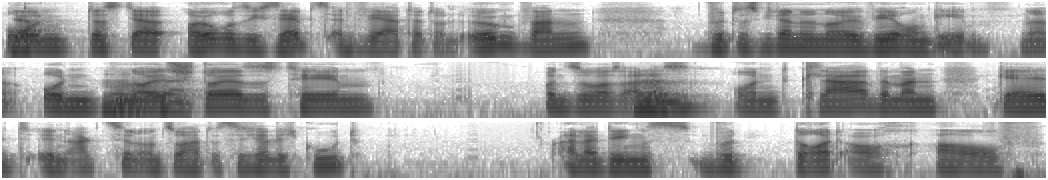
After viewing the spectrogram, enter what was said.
Und ja. dass der Euro sich selbst entwertet. Und irgendwann wird es wieder eine neue Währung geben. Ne? Und ein okay. neues Steuersystem, und sowas alles. Mhm. Und klar, wenn man Geld in Aktien und so hat, ist sicherlich gut. Allerdings wird dort auch auf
